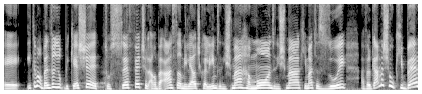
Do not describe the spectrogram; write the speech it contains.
אה, איתמר בן גביר ביקש אה, תוספת של 14 מיליארד שקלים, זה נשמע המון, זה נשמע כמעט הזוי, אבל גם מה שהוא קיבל...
